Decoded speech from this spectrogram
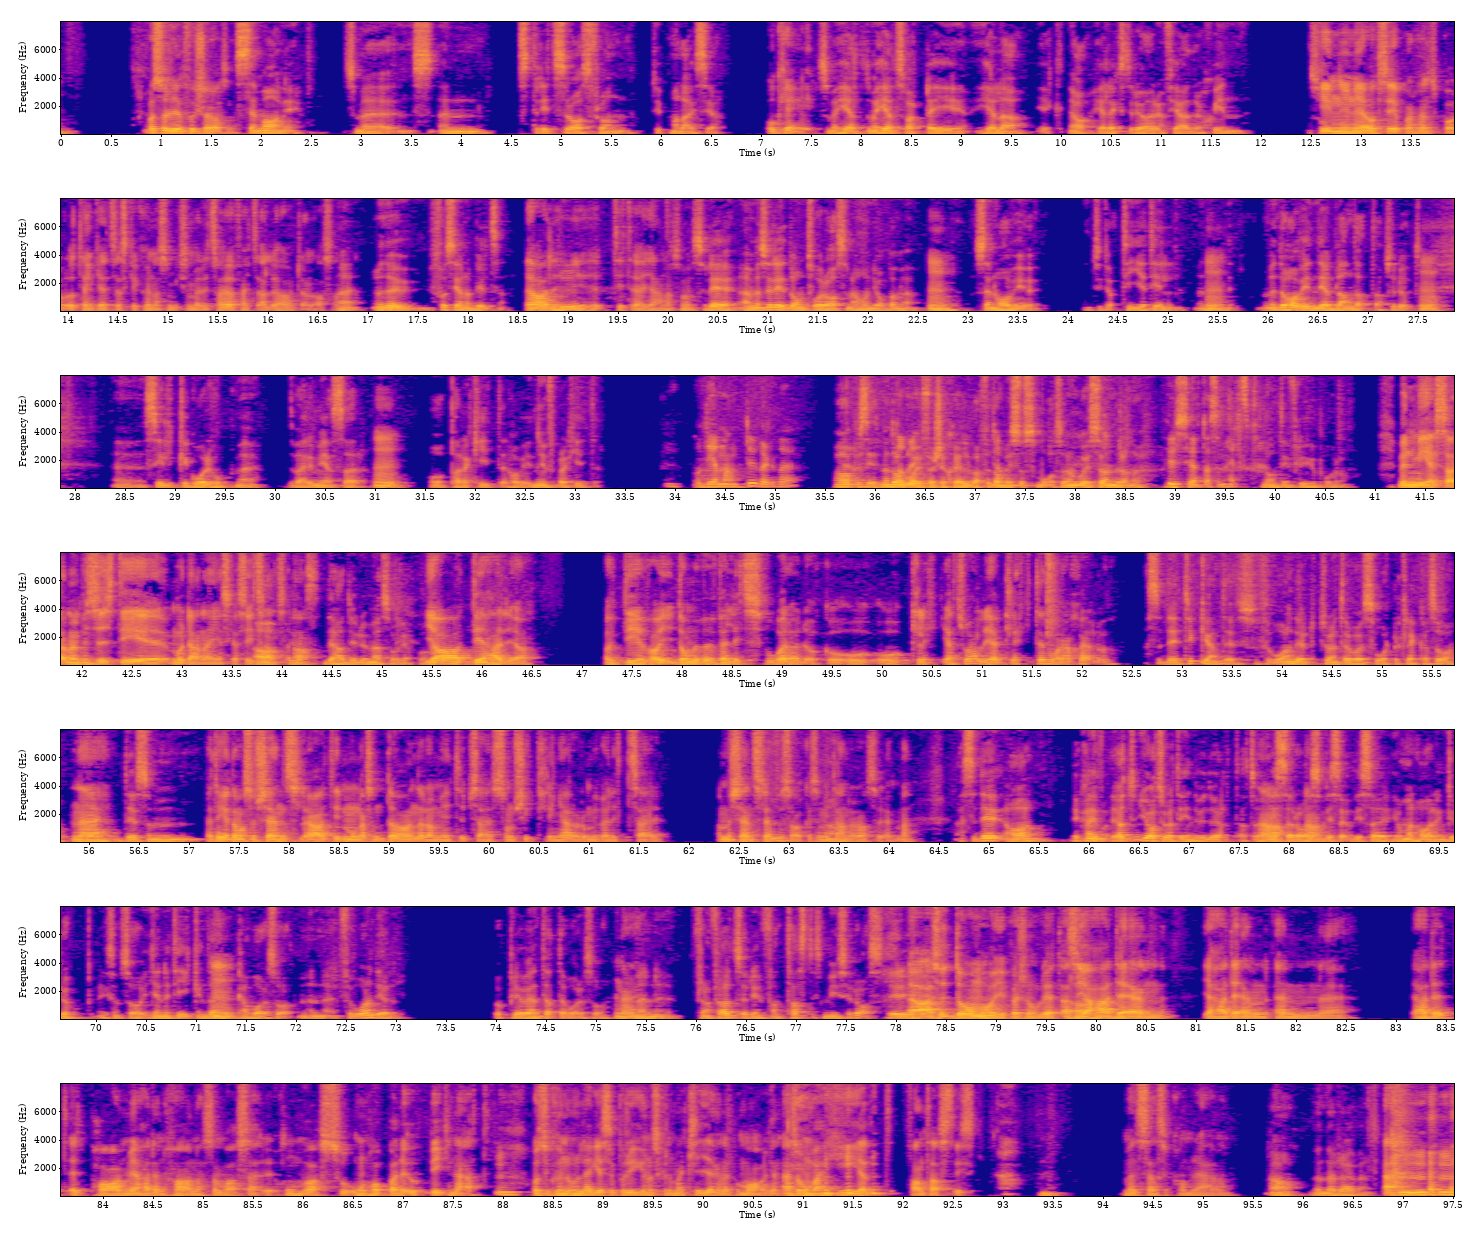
Vad sa du den första rasen? Semani, som är en, en stridsras från typ Malaysia. Okej. Som är helt, de är helt svarta i hela, ja, hela exteriören, fjädrar, skinn. Så. Nu när jag också är på en hönspodd och tänker att jag ska kunna så mycket som möjligt så har jag faktiskt aldrig hört den rasen. Nej, men vi får se någon bild sen. Ja, det, Mm. tittar jag gärna på. Så, så, det, är, ja, men så det är de två raserna hon jobbar med. Mm. Sen har vi ju, jag, tio till. Men, Mm. men då har vi en del blandat, absolut. Mm. Eh, silke går ihop med dvärgmesar Mm. och parakiter har vi, nymfparakiter. Mm. Och diamantduvor, det var Ja, precis. Men de De går ju för sig själva, för de är så små. Så de går ju sönder när hur söta som helst. någonting flyger på dem. Men mesar, men precis, det är moderna engelska Ja, stridsrans. Ja, precis. Det hade ju du med såg jag på. ja, det hade jag. Och det var de är väl väldigt svåra dock och, och, och kläck, Jag tror aldrig jag kläckte några själv. Alltså, det tycker jag inte. Så för vår del tror jag inte det varit svårt att kläcka så. Nej. Det som... Jag tänker att de var så känsliga, att det är många som dör när de är typ så här som kycklingar och de är väldigt så här, ja, men känsliga för saker som inte Ja. andra raser är. Men, Alltså det, ja, det kan ju, jag, jag tror att det är individuellt. Alltså Ja, vissa raser, ja. vissa, vissa, om man har en grupp, liksom så, genetiken där Mm. kan vara så. Men för vår del upplever jag inte att det var så. Nej. Men framförallt så är det en fantastiskt mysig ras. Det ju- ja, alltså de har ju personlighet. Alltså Ja. jag hade en, jag hade en, en, jag hade ett, ett par men jag hade en hana som var så här, hon var så, hon hoppade upp i knät. Mm. Och så kunde hon lägga sig på ryggen och så skulle man klia henne på magen. Alltså hon var helt fantastisk. Mm. Men sen så kom räven. Ja, den där räven.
